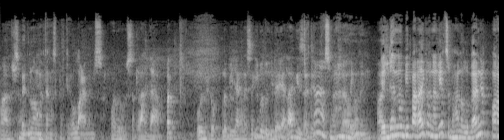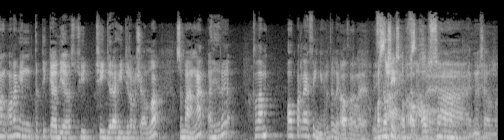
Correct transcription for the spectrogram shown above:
Masya Allah. Sebagai Allah mengatakan seperti. Allah alam. Waduh, setelah dapat untuk lebih yang lain lagi butuh hidayah lagi saja. Ah, subhanallah. Dan, dan lebih parah lagi karena lihat subhanallah banyak orang-orang yang ketika dia hi- hijrah hijrah masya Allah semangat akhirnya kelam overlapping ya betul ya. Overlap. Overdosis, Offside, offside, masya Allah.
